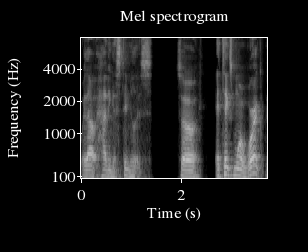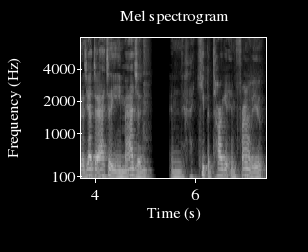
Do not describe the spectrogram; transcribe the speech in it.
without having a stimulus. So it takes more work because you have to actually imagine and keep a target in front of you,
